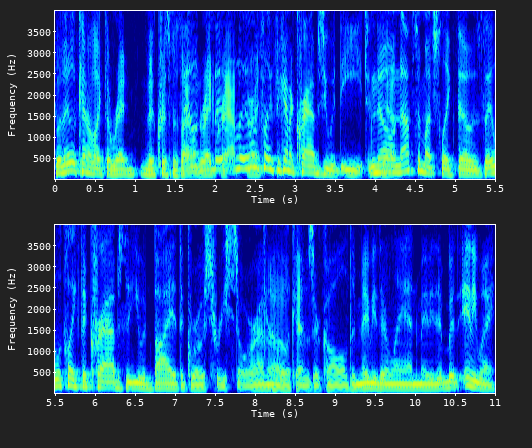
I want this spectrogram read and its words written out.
Well, they look kind of like the red, the Christmas Island red they, crab. They right? look like the kind of crabs you would eat. No, Yeah. not so much like those. They look like the crabs that you would buy at the grocery store. I don't know Oh, what okay. those are called. And maybe they're land, maybe they but anyway,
